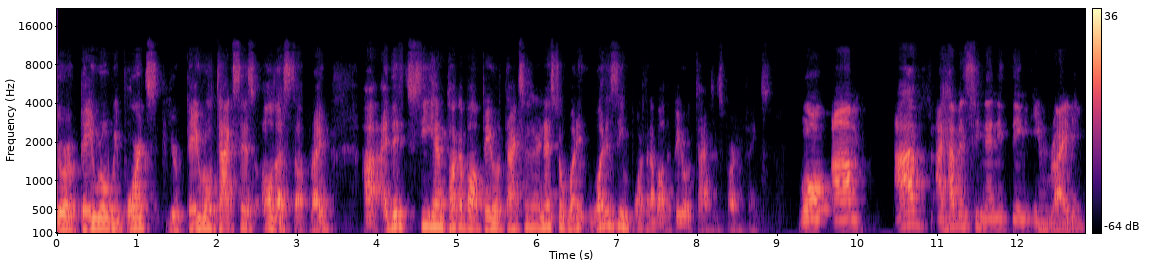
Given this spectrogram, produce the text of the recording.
your payroll reports, your payroll taxes, all that stuff, right? Uh, I did see him talk about payroll taxes, Ernesto. What what is important about the payroll taxes part of things? Well, um, I've I haven't seen anything in writing.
